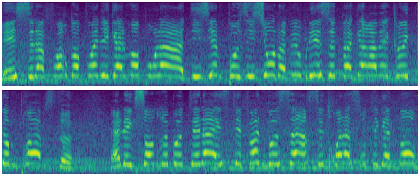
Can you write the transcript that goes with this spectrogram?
Et c'est la foire d'empoigne également pour la dixième position. On avait oublié cette bagarre avec Loïc Comprobst. Alexandre Botella et Stéphane Bossard. Ces trois-là sont également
